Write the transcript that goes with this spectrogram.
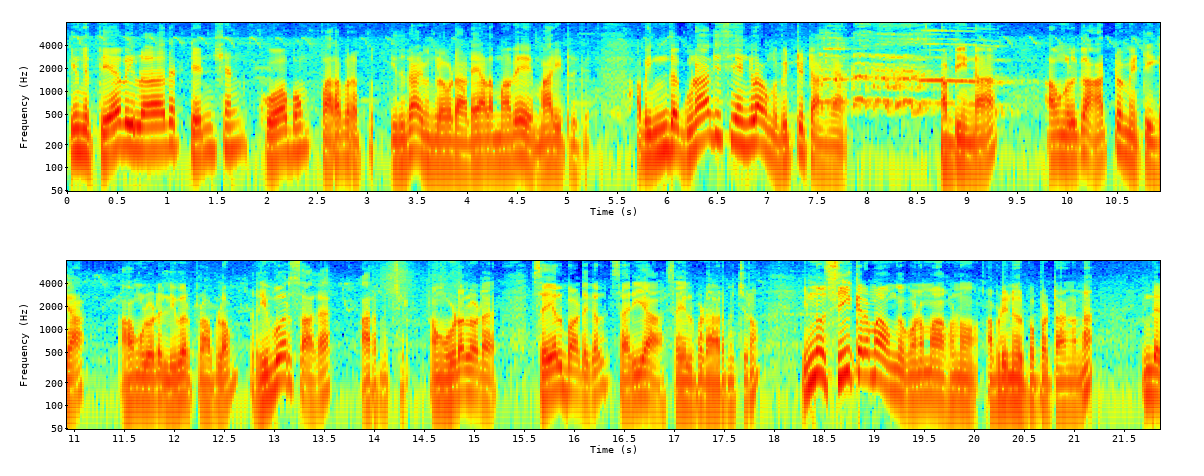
இவங்க தேவையில்லாத டென்ஷன் கோபம் பரபரப்பு இதுதான் இவங்களோட அடையாளமாகவே மாறிட்டுருக்கு. அப்போ இந்த குணாதிசயங்களை அவங்க விட்டுட்டாங்க அப்படின்னா அவங்களுக்கு ஆட்டோமேட்டிக்காக அவங்களோட லிவர் ப்ராப்ளம் ரிவர்ஸ் ஆக ஆரம்பிச்சிடும் அவங்க உடலோட செயல்பாடுகள் சரியாக செயல்பட ஆரம்பிச்சிடும் இன்னும் சீக்கிரமாக அவங்க குணமாகணும் அப்படின்னு விருப்பப்பட்டாங்கன்னா இந்த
